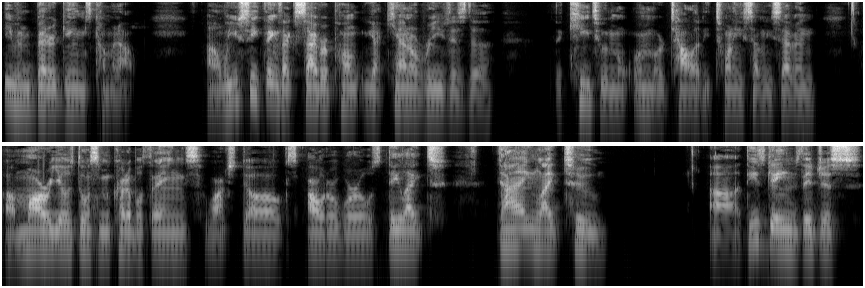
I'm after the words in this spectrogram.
even better games coming out. Uh, when you see things like Cyberpunk, you got Keanu Reeves as the the key to immortality 2077. Uh, Mario's doing some incredible things. Watch Dogs, Outer Worlds, Daylight, Dying Light 2. Uh, these games, they're just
